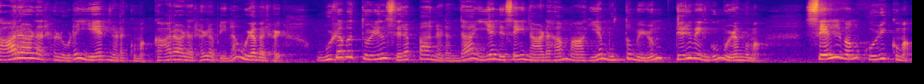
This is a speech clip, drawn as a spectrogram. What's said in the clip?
காராளர்களோட ஏர் நடக்குமா? காராளர்கள் அப்படின்னா உழவர்கள். உழவு தொழில் சிறப்பாக நடந்தால் இயலிசை நாடகம் ஆகிய முத்துமிழும் தெருவெங்கும் முழங்குமா? செல்வம் கொழிக்குமா?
